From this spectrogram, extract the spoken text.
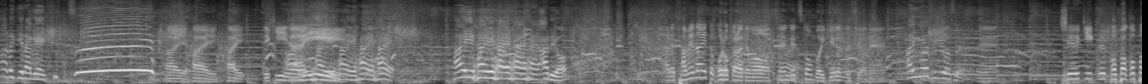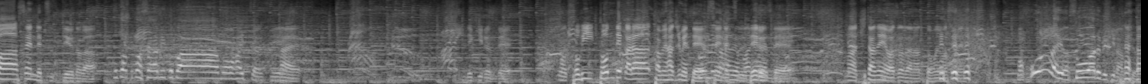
歩き投げきつーはいはいはい。できいない、はいはいはいはい。はいはいはいはいはい。あるよあれためないところからでも戦列コンボいけるんですよね,、あい。きますいきます。ね。中キックコパコパ戦列っていうのが、コパコパ相模コパも入っちゃうし、はい、できるんで。もう飛び飛んでからため始めて戦列出るんで。まあ汚ねえ技だなと思いますね。まあ、本来はそうあるべきなんですよ。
